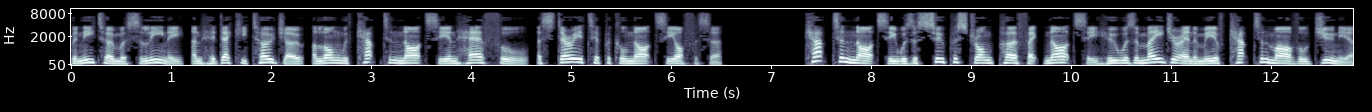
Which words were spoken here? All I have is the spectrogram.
Benito Mussolini, and Hideki Tojo, along with Captain Nazi and Herr Fool, a stereotypical Nazi officer. Captain Nazi was a super-strong perfect Nazi who was a major enemy of Captain Marvel Jr.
